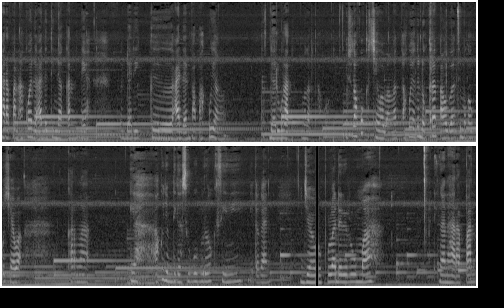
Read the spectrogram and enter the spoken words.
harapan aku ada ada tindakan ya dari keadaan papaku yang darurat menurut aku. Maksud aku kecewa banget. Aku yakin dokternya tahu banget sih muka aku kecewa. Karena ya aku jam 3 subuh bro ke sini gitu kan jauh pula dari rumah dengan harapan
